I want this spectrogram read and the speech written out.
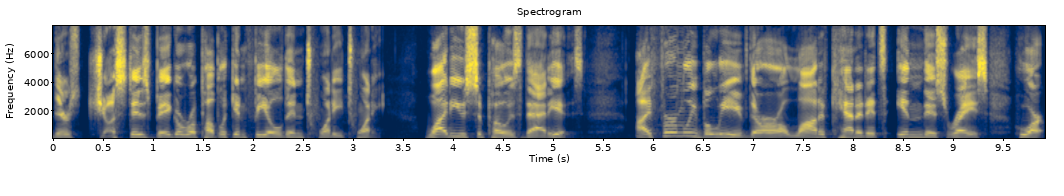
There's just as big a Republican field in 2020. Why do you suppose that is? I firmly believe there are a lot of candidates in this race who are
